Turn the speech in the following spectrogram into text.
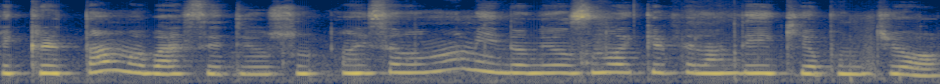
hacker'dan mı bahsediyorsun? Ay sen ona mı inanıyorsun? Hacker falan değil ki yapımcı o.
